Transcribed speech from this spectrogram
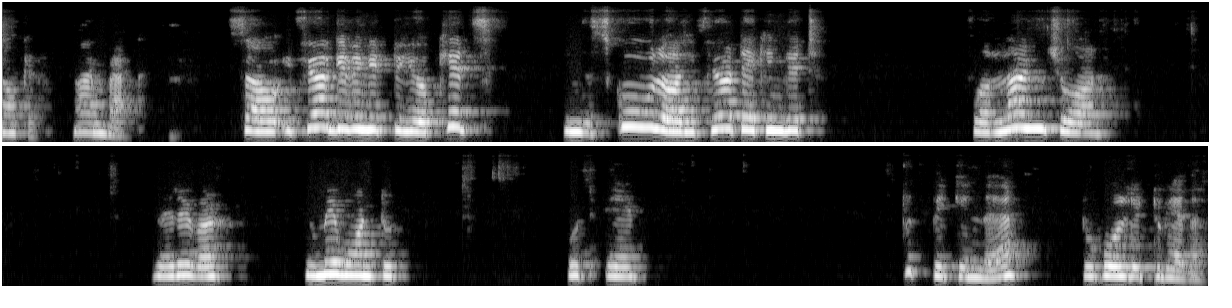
Okay, I'm back. So if you're giving it to your kids in the school or if you're taking it for lunch or wherever, you may want to put a toothpick in there to hold it together.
